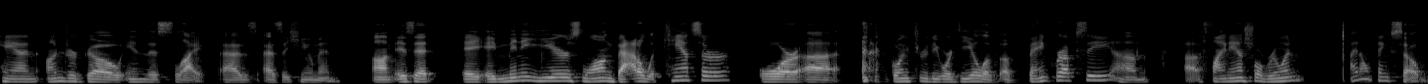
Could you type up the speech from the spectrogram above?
can undergo in this life as, as a human? Um, is it a, a, many years long battle with cancer or uh, going through the ordeal of, of bankruptcy, um, uh, financial ruin? I don't think so.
